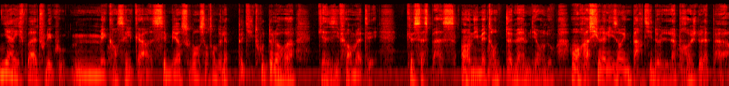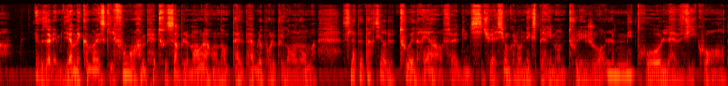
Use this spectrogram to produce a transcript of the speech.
n'y arrivent pas à tous les coups. Mais quand c'est le cas, c'est bien souvent en sortant de la petite route de l'horreur quasi formatée que ça se passe, en y mettant d'eux-mêmes, dirons-nous, en rationalisant une partie de l'approche de la peur. Et vous allez me dire, mais comment est-ce qu'ils font ben, Tout simplement en la rendant palpable pour le plus grand nombre. Cela peut partir de tout et de rien, en fait, d'une situation que l'on expérimente tous les jours, le métro, la vie courante,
